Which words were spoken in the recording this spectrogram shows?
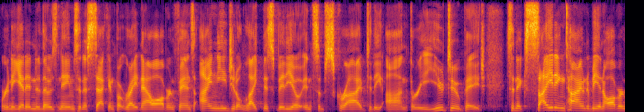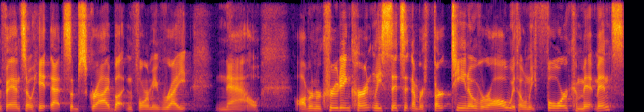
We're going to get into those names in a second. But right now, Auburn fans, I need you to like this video and subscribe to the On3 YouTube page. It's an exciting time to be an Auburn fan. So hit that subscribe button for me right now. Auburn recruiting currently sits at number 13 overall with only four commitments,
